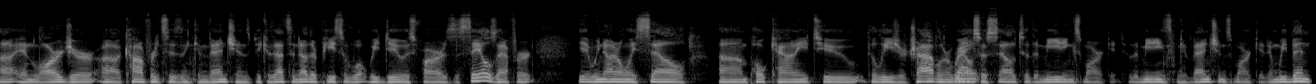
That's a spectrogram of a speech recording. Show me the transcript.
uh, and larger uh, conferences and conventions because that's another piece of what we do as far as the sales effort. Yeah, we not only sell um, Polk County to the leisure traveler. We right. also sell to the meetings market, to the meetings and conventions market. And we've been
